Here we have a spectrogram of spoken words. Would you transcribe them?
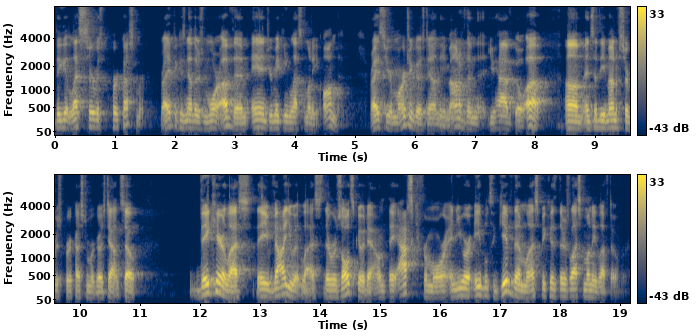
they get less service per customer, right? Because now there's more of them, and you're making less money on them right? So your margin goes down, the amount of them that you have go up, um, and so the amount of service per customer goes down. So they care less, they value it less, their results go down, they ask for more, and you are able to give them less because there's less money left over.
